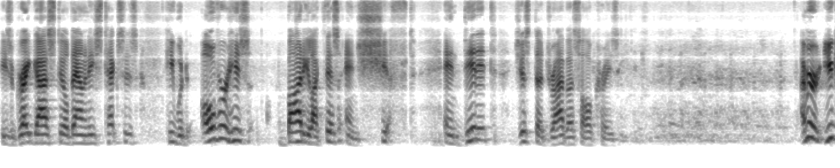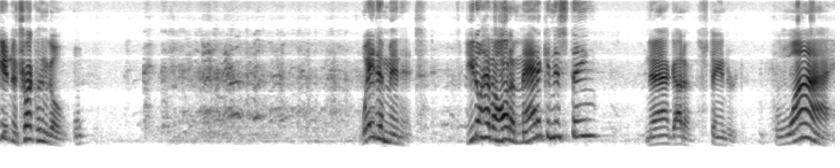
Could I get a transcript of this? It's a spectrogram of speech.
He's a great guy still down in East Texas. He would over his body like this and shift and did it just to drive us all crazy. I remember you get in the truck with him and go, wait a minute. You don't have an automatic in this thing? Nah, I got a standard. Why?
